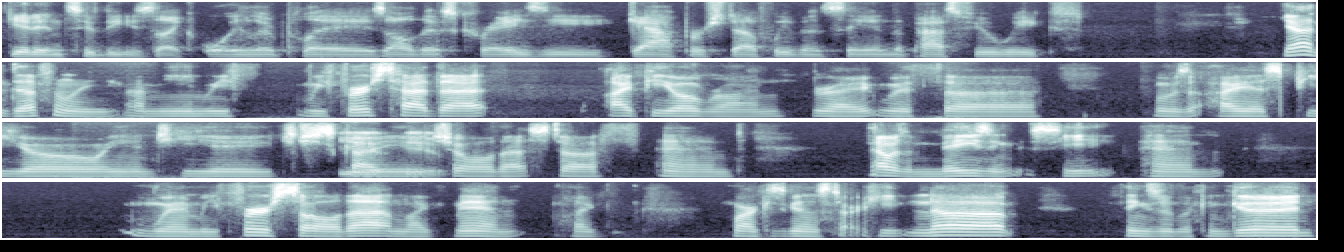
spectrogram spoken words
get into these like oiler plays, all this crazy gapper stuff we've been seeing the past few weeks. Yeah, definitely. I mean, we we first had that IPO run, right, with uh, what was it, ISPO, ANGH, SkyH, all that stuff, and that was amazing to see. And when we first saw that, I'm like, man, like Mark is gonna start heating up, things are looking good.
